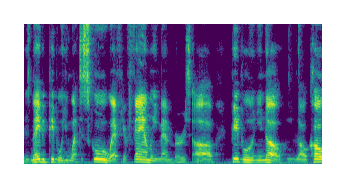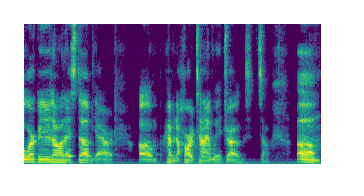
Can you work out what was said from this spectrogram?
Is maybe people you went to school with, your family members, uh, people you know, you know, co-workers, all that stuff that are um, having a hard time with drugs. So, um,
